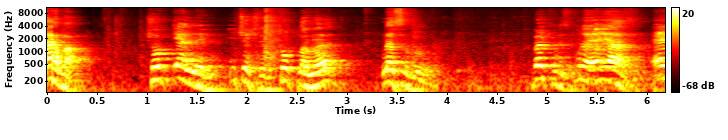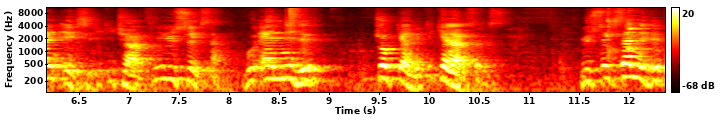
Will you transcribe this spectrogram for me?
Merhaba. Çokgenlerin iç açıları toplamı nasıl bulunur? Bakınız buraya yazdım. n eksi 2 çarpı 180. Bu n nedir? Çokgendeki kenar sayısı. 180 nedir?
